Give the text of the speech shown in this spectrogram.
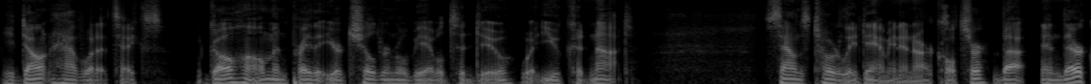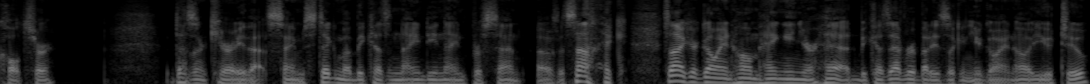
you don't have what it takes. Go home and pray that your children will be able to do what you could not. Sounds totally damning in our culture, but in their culture, doesn't carry that same stigma because 99% of it's not like it's not like you're going home hanging your head because everybody's looking at you going, "Oh, you too?"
